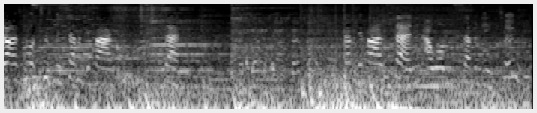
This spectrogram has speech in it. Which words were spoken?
not as much as the 75 cent. 75 cent, I won 72.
